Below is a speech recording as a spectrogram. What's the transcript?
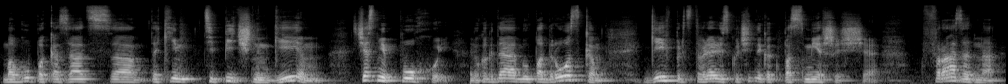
могу показаться таким типичным геем. Сейчас мне похуй. Но когда я был подростком, геев представляли исключительно как посмешище. Фраза одна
